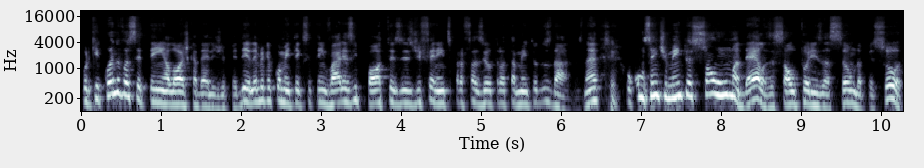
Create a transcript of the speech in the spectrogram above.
Porque quando você tem a lógica da LGPD, lembra que eu comentei que você tem várias hipóteses diferentes para fazer o tratamento dos dados, né? Sim. O consentimento é só uma delas, essa autorização da pessoa,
